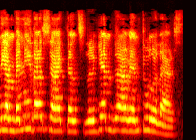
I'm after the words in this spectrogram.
Bienvenidos a Construyendo Aventuras.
